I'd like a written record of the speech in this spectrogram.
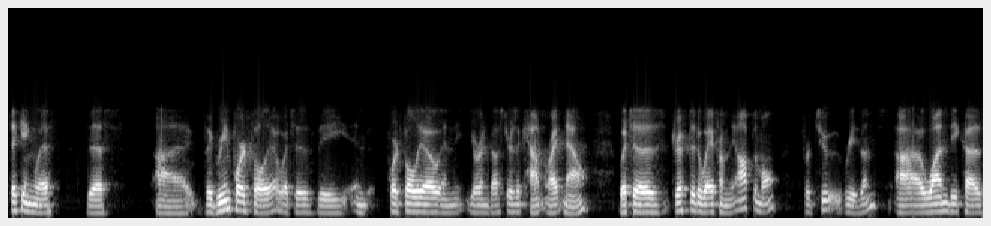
sticking with this, uh, the green portfolio, which is the in, portfolio in your investor's account right now, which has drifted away from the optimal for two reasons. Uh, one, because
